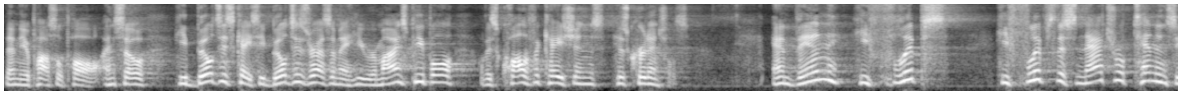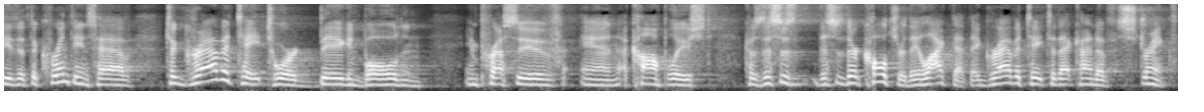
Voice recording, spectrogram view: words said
than the Apostle Paul. And so he builds his case, he builds his resume, he reminds people of his qualifications, his credentials. And then he flips, he flips this natural tendency that the Corinthians have to gravitate toward big and bold and impressive and accomplished, because this is this is their culture. They like that. They gravitate to that kind of strength.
